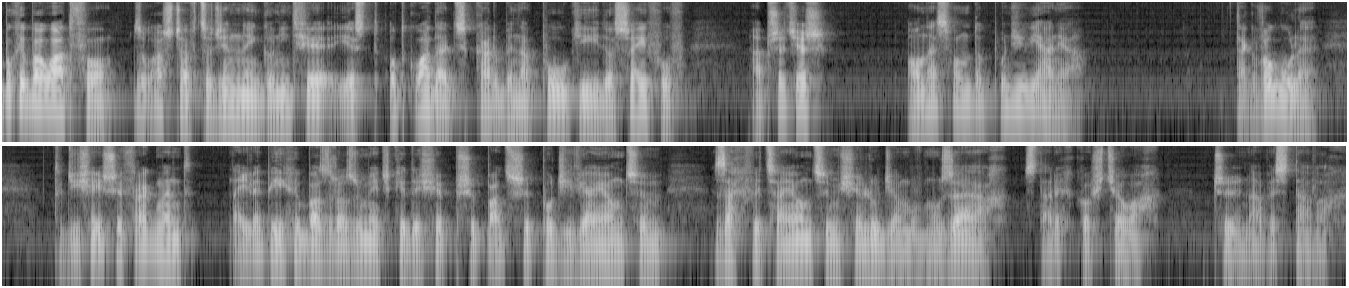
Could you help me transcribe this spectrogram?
Bo chyba łatwo, zwłaszcza w codziennej gonitwie, jest odkładać skarby na półki i do sejfów, a przecież one są do podziwiania tak w ogóle, to dzisiejszy fragment najlepiej chyba zrozumieć, kiedy się przypatrzy podziwiającym, zachwycającym się ludziom w muzeach, starych kościołach czy na wystawach.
